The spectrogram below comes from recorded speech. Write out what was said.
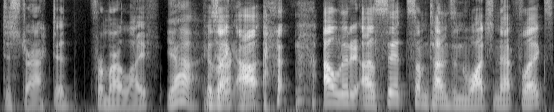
distracted from our life. Yeah, Because exactly. like I'll I'll literally I'll sit sometimes and watch Netflix,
